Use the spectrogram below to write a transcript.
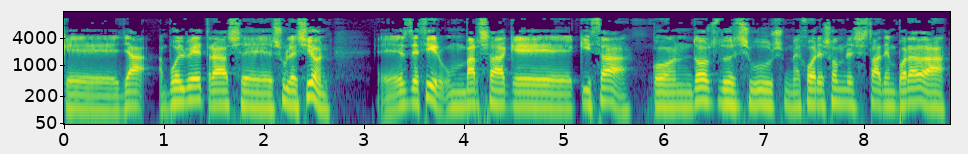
que ya vuelve tras eh, su lesión. Eh, es decir, un Barça que quizá con dos de sus mejores hombres esta temporada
